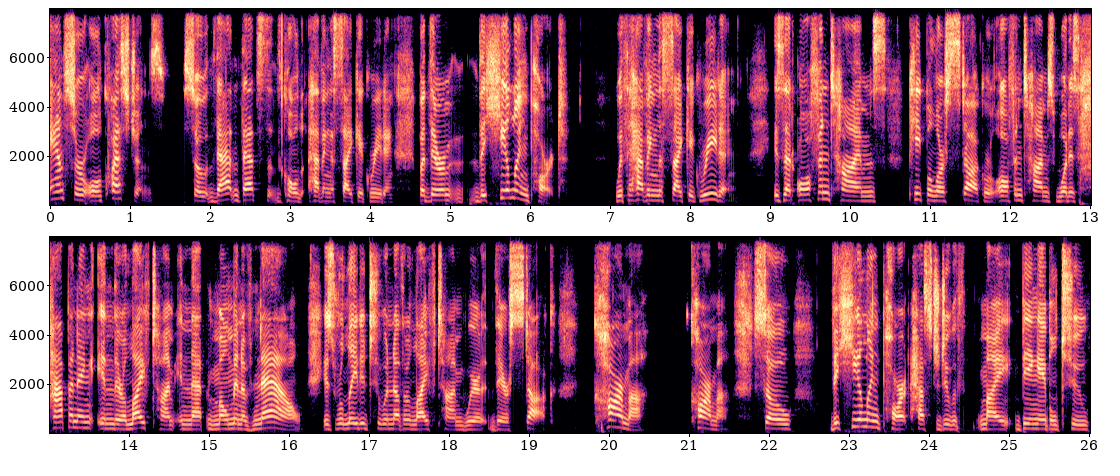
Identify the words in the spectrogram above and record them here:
answer all questions. So that that's called having a psychic reading. But there the healing part with having the psychic reading is that oftentimes people are stuck, or oftentimes what is happening in their lifetime, in that moment of now, is related to another lifetime where they're stuck. Karma, karma. So the healing part has to do with my being able to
